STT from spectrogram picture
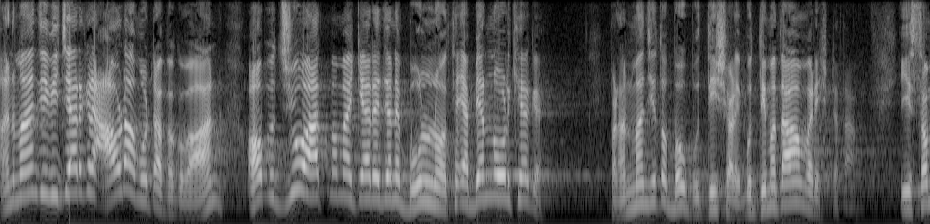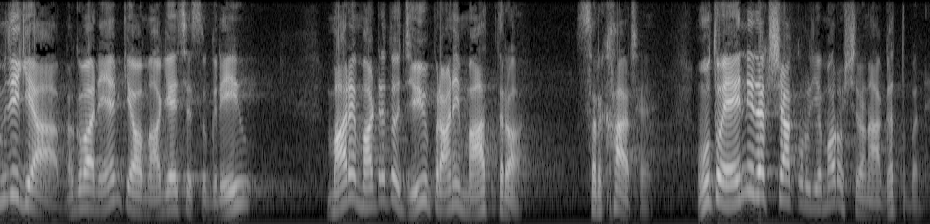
હનુમાનજી વિચાર કરે, આવડા મોટા ભગવાન અબજો આત્મામાં ક્યારે જેને ભૂલ ન થાય. બેન નો ઓળખે કે? પણ હનુમાનજી તો બહુ બુદ્ધિશાળી બુદ્ધિમતા વરિષ્ઠતા એ સમજી ગયા, ભગવાન એમ કહેવા માંગે છે, સુગ્રીવ, મારે માટે તો જીવ પ્રાણી માત્ર સરખા છે. હું તો એની રક્ષા કરું જે મારો શરણાગત બને.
